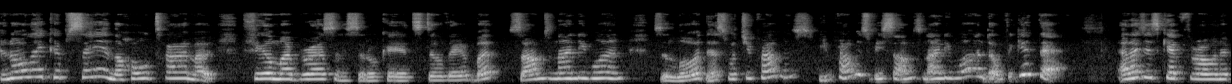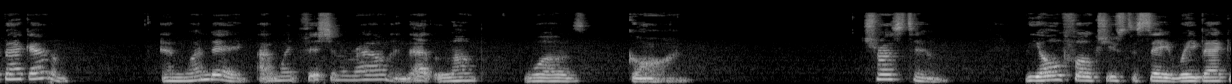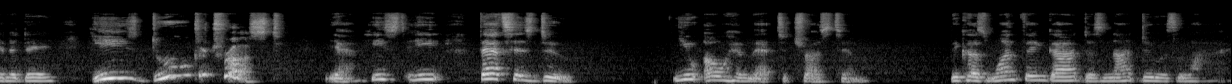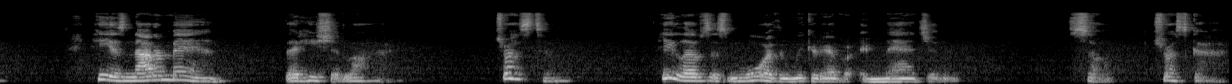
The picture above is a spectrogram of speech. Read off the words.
and all I kept saying the whole time, I feel my breast and said, okay, it's still there. But Psalms 91 said, Lord, that's what you promised. You promised me Psalms 91. Don't forget that. And I just kept throwing it back at him. And one day I went fishing around and that lump was gone. Trust him the old folks used to say way back in the day, he's due to trust. Yeah, he's he that's his due. You owe him that to trust him. Because one thing God does not do is lie. He is not a man that he should lie. Trust him. He loves us more than we could ever imagine. So, Trust God.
